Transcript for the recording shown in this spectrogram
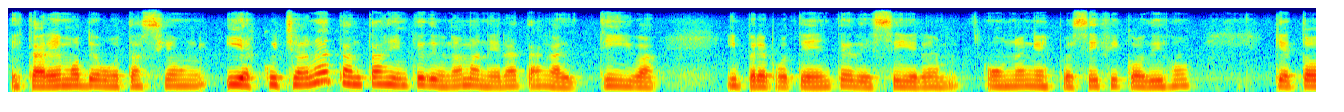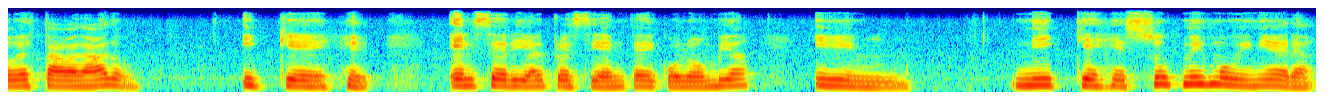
estaremos de votación y escuchar a tanta gente de una manera tan altiva y prepotente decir, em, uno en específico dijo que todo estaba dado y que él sería el presidente de Colombia y mm, ni que Jesús mismo viniera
